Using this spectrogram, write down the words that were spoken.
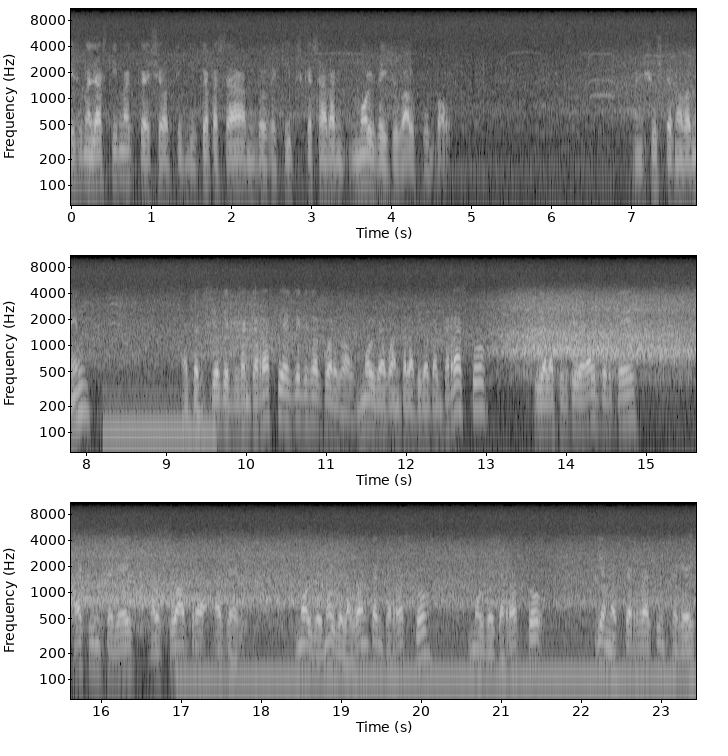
És una llàstima que això tingui que passar amb dos equips que saben molt bé jugar al futbol. En Schuster novament. Atenció, aquest és en Carrasco i aquest és el quart gol. Molt bé aguanta la pilota en Carrasco i a la sortida del porter aconsegueix el 4 a 0. Molt bé, molt bé, l'aguanta en Carrasco, molt bé Carrasco, i amb l'esquerra aconsegueix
